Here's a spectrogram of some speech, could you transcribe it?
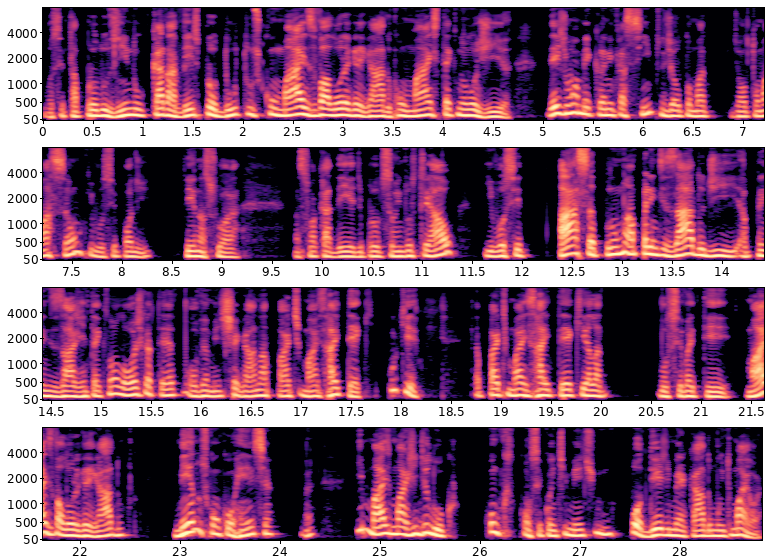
Você está produzindo cada vez produtos com mais valor agregado, com mais tecnologia. Desde uma mecânica simples de, automa de automação, que você pode ter na sua, na sua cadeia de produção industrial, e você passa por um aprendizado de aprendizagem tecnológica até, obviamente, chegar na parte mais high-tech. Por quê? Porque a parte mais high-tech, ela, você vai ter mais valor agregado, menos concorrência né? e mais margem de lucro. Com, consequentemente, um poder de mercado muito maior.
